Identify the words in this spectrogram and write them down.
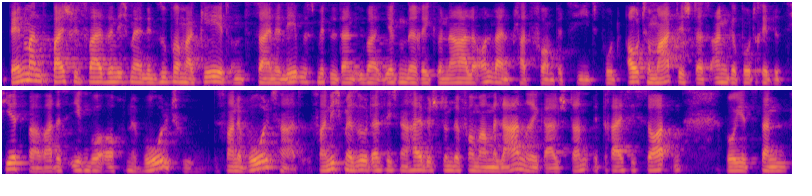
wenn man beispielsweise nicht mehr in den Supermarkt geht und seine Lebensmittel dann über irgendeine regionale Online-Plattform bezieht, wo automatisch das Angebot reduziert war, war das irgendwo auch eine Wohltuung. Es war eine Wohltat. Es war nicht mehr so, dass ich eine halbe Stunde vor Marmeladenregal stand mit 30 Sorten, wo jetzt dann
